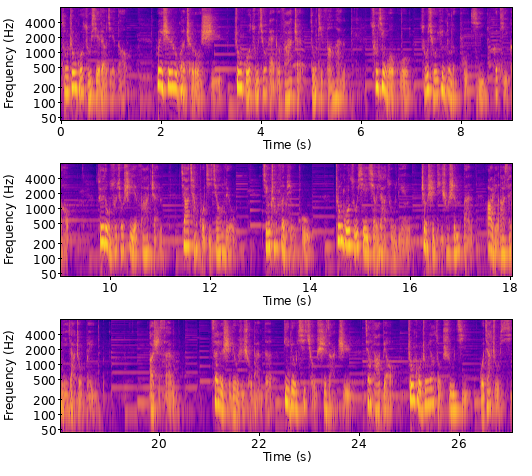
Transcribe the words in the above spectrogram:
从中国足协了解到，为深入贯彻落实中国足球改革发展总体方案，促进我国足球运动的普及和提高，推动足球事业发展，加强国际交流，经充分评估，中国足协已向亚足联正式提出申办二零二三年亚洲杯。二十三。三月十六日出版的第六期《求是》杂志将发表中共中央总书记、国家主席、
